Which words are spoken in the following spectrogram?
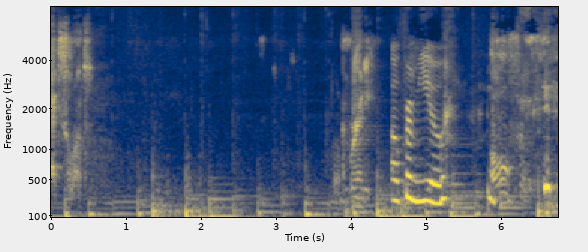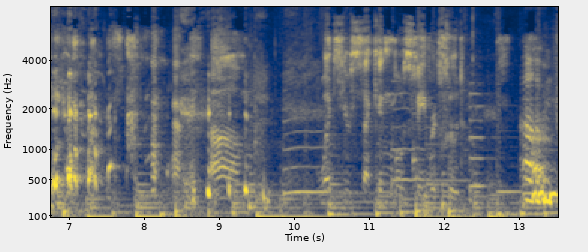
Excellent. I'm ready. Oh, from you. Oh. um, what's your second most favorite food? Um,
